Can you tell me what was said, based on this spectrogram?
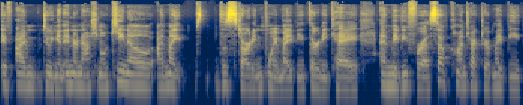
if I'm doing an international keynote, I might, the starting point might be 30K. And maybe for a subcontractor, it might be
